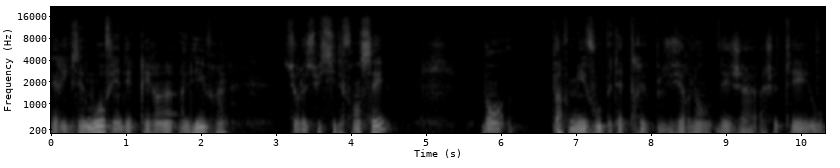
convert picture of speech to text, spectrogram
Éric Zemmour vient d'écrire un, livre sur le suicide français. Bon, parmi vous, peut-être plusieurs l'ont déjà acheté ou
